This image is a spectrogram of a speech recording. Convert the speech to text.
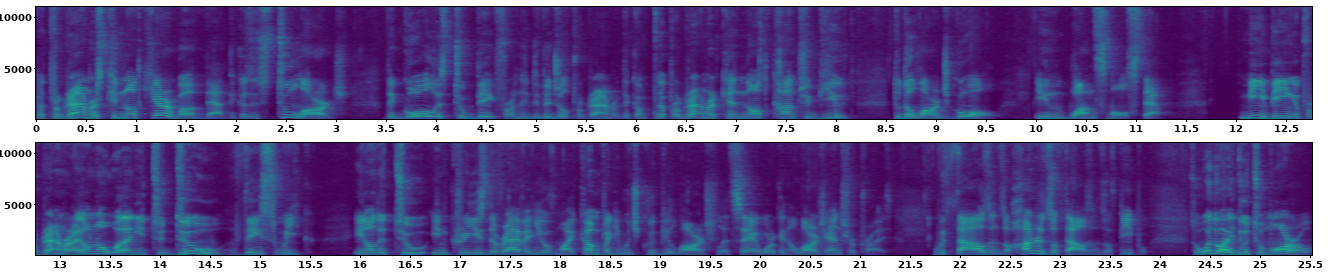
But programmers cannot care about that because it's too large. The goal is too big for an individual programmer. The, com- the programmer cannot contribute to the large goal in one small step. Me being a programmer, I don't know what I need to do this week in order to increase the revenue of my company, which could be large. Let's say I work in a large enterprise with thousands or hundreds of thousands of people. So, what do I do tomorrow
